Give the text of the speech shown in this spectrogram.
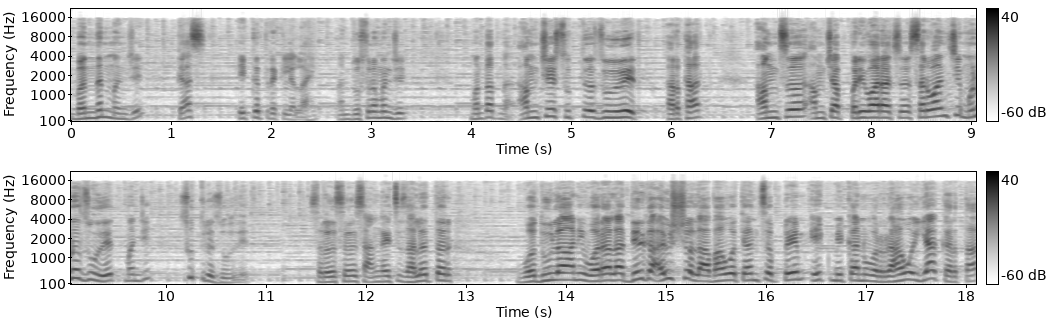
बंधन म्हणजे त्यास एकत्र केलेलं आहे. आणि दुसरं म्हणजे म्हणतात ना आमचे सूत्र जुळवेत अर्थात आमचं आमच्या परिवाराचं सर्वांची मनं जुळलेत म्हणजे सूत्र जुळलेत. सरळ सरळ सांगायचं झालं तर वधूला आणि वराला दीर्घ आयुष्य लाभावं त्यांचं प्रेम एकमेकांवर राहावं याकरता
